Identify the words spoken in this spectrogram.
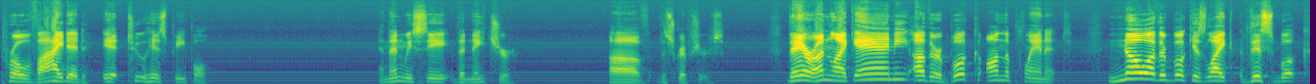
provided it to His people. And then we see the nature of the Scriptures. They are unlike any other book on the planet. No other book is like this book.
